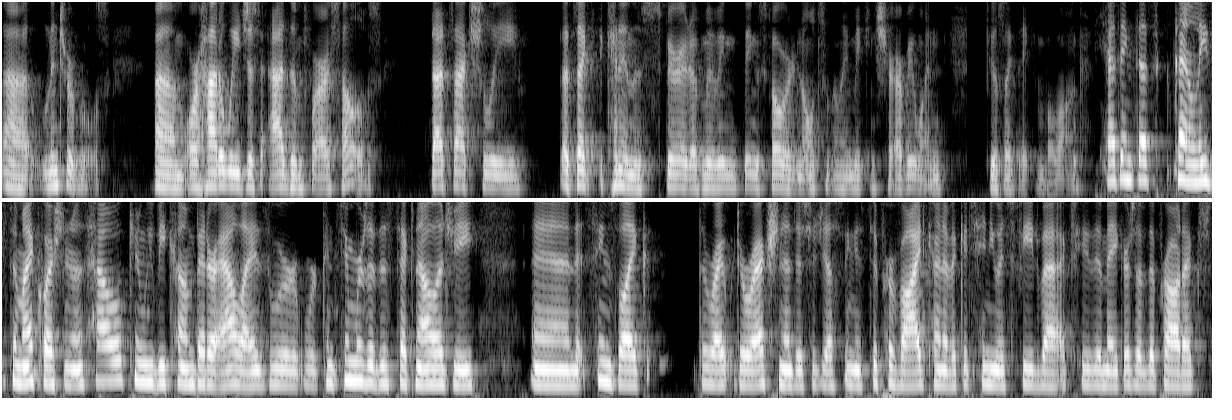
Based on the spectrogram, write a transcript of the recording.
uh, linter rules, um, or how do we just add them for ourselves? That's actually that's like kind of in the spirit of moving things forward and ultimately making sure everyone feels like they can belong. Yeah, I think that's kind of leads to my question is how can we become better allies? We're we're consumers of this technology and it seems like the right direction as they're suggesting is to provide kind of a continuous feedback to the makers of the products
